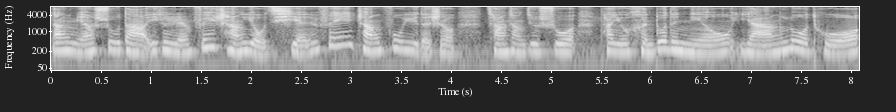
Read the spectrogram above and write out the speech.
当描述到一个人非常有钱、非常富裕的时候，常常就说他有很多的牛、羊、骆驼、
